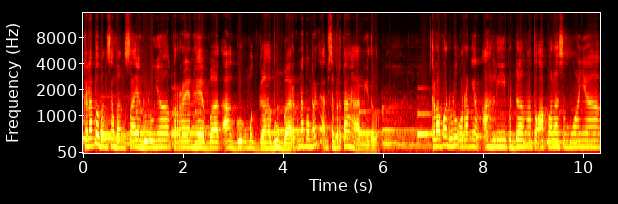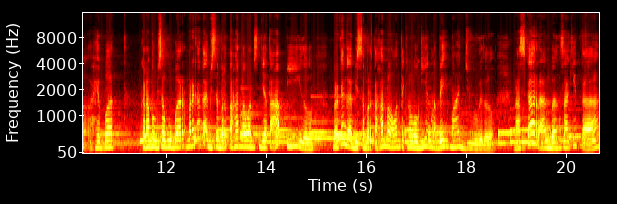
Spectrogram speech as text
Kenapa bangsa-bangsa yang dulunya keren, hebat, agung, megah, bubar, kenapa mereka gak bisa bertahan gitu loh. Kenapa dulu orang yang ahli pedang atau apalah semuanya hebat, kenapa bisa bubar? Mereka nggak bisa bertahan lawan senjata api gitu loh mereka nggak bisa bertahan melawan teknologi yang lebih maju gitu loh. Nah sekarang bangsa kita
